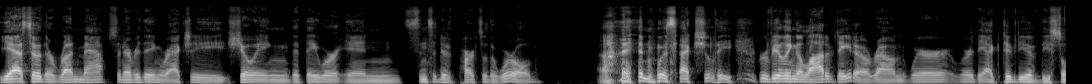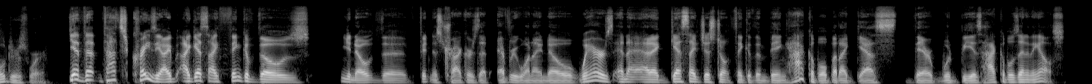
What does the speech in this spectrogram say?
Yeah, so their run maps and everything were actually showing that they were in sensitive parts of the world, uh, and was actually revealing a lot of data around where where the activity of these soldiers were. Yeah, that that's crazy. I, I guess I think of those, you know, the fitness trackers that everyone I know wears, and I, and I guess I just don't think of them being hackable. But I guess there would be as hackable as anything else.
